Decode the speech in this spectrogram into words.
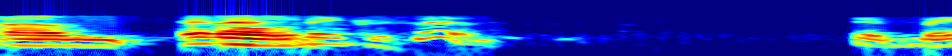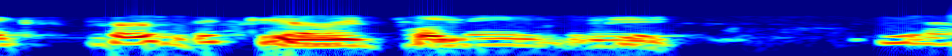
um, and Oh, that makes sense. It makes perfect sense to me. Yeah.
